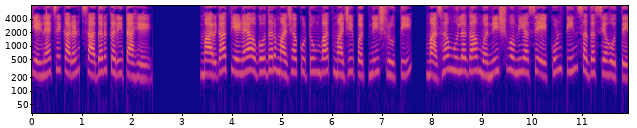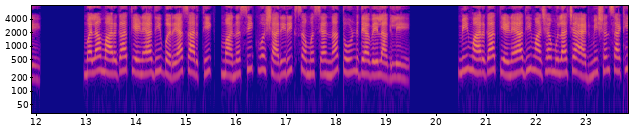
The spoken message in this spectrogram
येण्याचे कारण सादर करीत आहे. मार्गात येण्या अगोदर माझ्या कुटुंबात माझी पत्नी श्रुती माझा मुलगा मनीष व मी असे एकूण तीन सदस्य होते. मला मार्गात येण्याआधी बऱ्याच आर्थिक मानसिक व शारीरिक समस्यांना तोंड द्यावे लागले. मी मार्गात येण्याआधी माझ्या मुलाच्या ॲडमिशनसाठी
